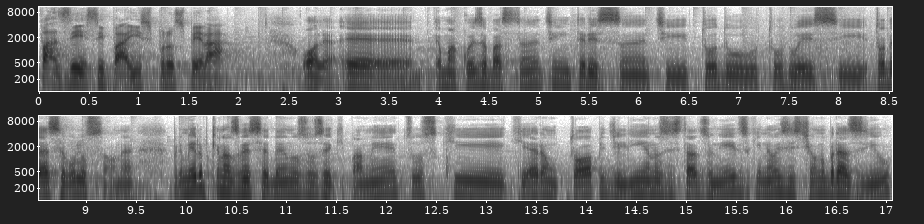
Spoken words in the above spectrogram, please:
fazer esse país prosperar? Olha, é, é uma coisa bastante interessante todo, todo esse, toda essa evolução, né? Primeiro porque nós recebemos os equipamentos que, que eram top de linha nos Estados Unidos, que não existiam no Brasil,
